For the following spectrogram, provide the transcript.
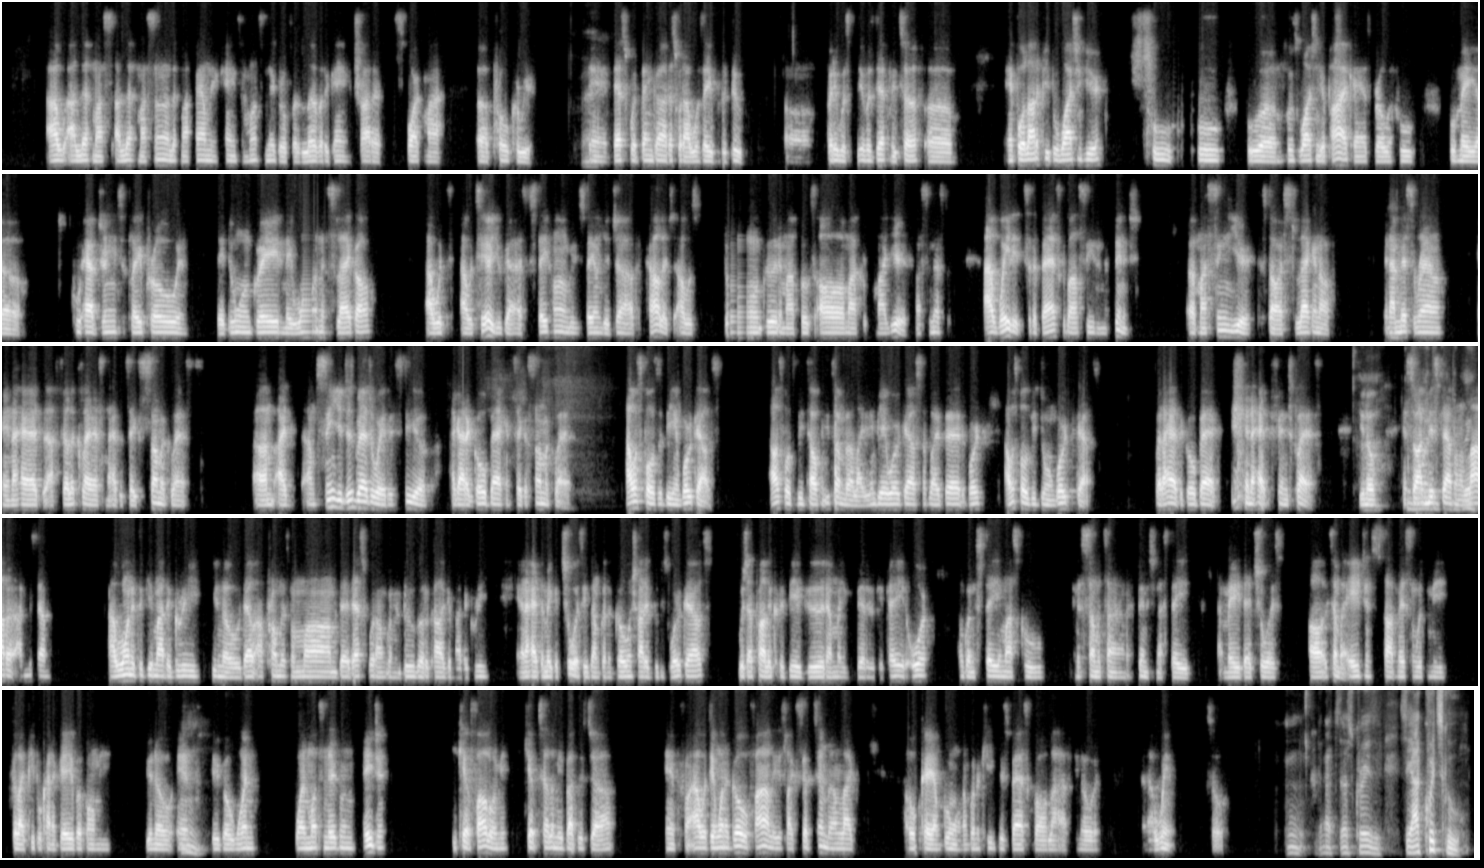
I, I left my I left my son, left my family, and came to Montenegro for the love of the game, to try to spark my uh, pro career. Right. And that's what, thank God, that's what I was able to do. Uh, but it was it was definitely tough. Uh, and for a lot of people watching here, who who who um, who's watching your podcast, bro, and who who may uh who have dreams to play pro and they're doing great and they want to slack off. I would I would tell you guys stay hungry, stay on your job. In college, I was doing good in my books all my my year, my semester. I waited to the basketball season to finish of my senior year to start slacking off, and I messed around and I had I fell a class and I had to take summer classes. Um, I I'm senior, just graduated. Still, I got to go back and take a summer class. I was supposed to be in workouts. I was supposed to be talking. You talking about like NBA workouts, stuff like that. Work. I was supposed to be doing workouts, but I had to go back and I had to finish class. You know, and so I missed out on a lot of. I missed out. I wanted to get my degree. You know, that I promised my mom that that's what I'm going to do. Go to college, get my degree, and I had to make a choice. Either I'm going to go and try to do these workouts, which I probably could have did good. I may better to get paid, or I'm going to stay in my school in the summertime. I finished and I stayed. I made that choice. All the time, my agents stopped messing with me. I feel like people kind of gave up on me, you know. And mm. here go one one Montenegrin agent. He kept following me, kept telling me about this job, and from, I didn't want to go. Finally, it's like September. I'm like, okay, I'm going. I'm going to keep this basketball alive, you know. And I went. So Mm, that's that's crazy. See, I quit school.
